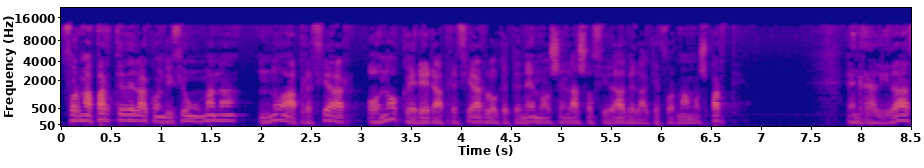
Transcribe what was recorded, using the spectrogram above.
forma parte de la condición humana no apreciar o no querer apreciar lo que tenemos en la sociedad de la que formamos parte. En realidad,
